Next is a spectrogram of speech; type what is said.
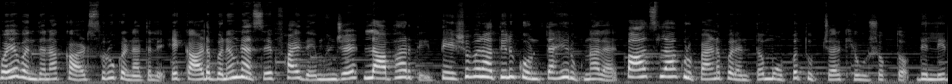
वयवंदना कार्ड सुरू करण्यात आले. हे कार्ड बनवण्याचे फायदे म्हणजे लाभार्थी देशभरातील कोणत्याही रुग्णालयात पाच लाख रुपयांपर्यंत मोफत उपचार घेऊ शकतो. दिल्लीत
